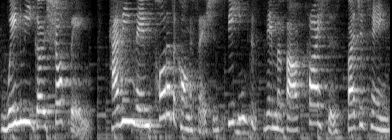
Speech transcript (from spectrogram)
when we go shopping, having them part of the conversation, speaking to them about prices, budgeting,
